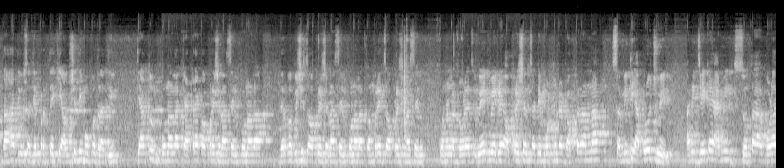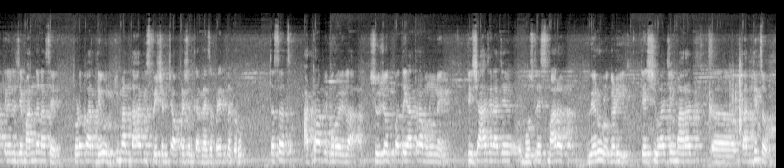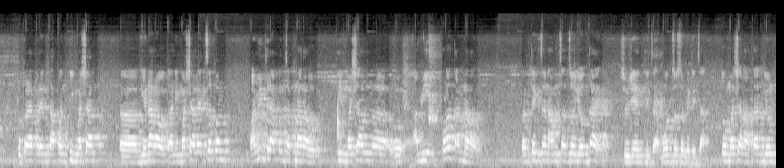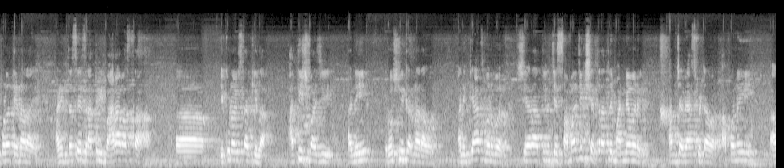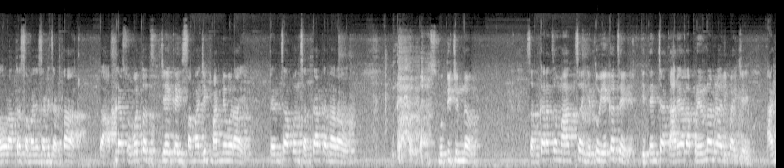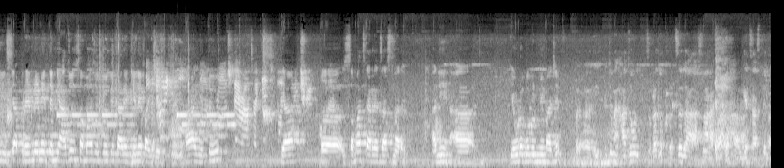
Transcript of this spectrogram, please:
दहा दिवसाचे प्रत्येकी औषधी मोफत राहतील. त्यातून कोणाला कॅट्रॅक ऑपरेशन असेल कोणाला गर्भपिशीचं ऑपरेशन असेल कोणाला कमरेचं ऑपरेशन असेल कोणाला डोळ्याचं वेगवेगळे ऑपरेशनसाठी मोठमोठ्या डॉक्टरांना समिती अप्रोच होईल. आणि जे काही आम्ही स्वतः गोळा केलेलं जे मानधन असेल थोडंफार देऊन किमान दहा वीस पेशंटचे ऑपरेशन करण्याचा प्रयत्न करू. तसंच अठरा फेब्रुवारीला शिवज्योत पदयात्रा म्हणून ती शहाजीराजे भोसले स्मारक वेरूळ गडी ते शिवाजी महाराज क्रांती चौक पुतळ्यापर्यंत आपण ती मशाल घेणार आहोत. आणि मशालाचं पण पावित्र्य आपण जपणार आहोत. ती मशाल आम्ही पळत आणणार आहोत. प्रत्येकजण आमचा जो योद्धा आहे शिवजयंतीचा महोत्सव समितीचा तो मशाल हातात घेऊन पळत येणार आहे. आणि तसेच रात्री बारा वाजता एकोणावीस तारखेला आतिषबाजी आणि रोशनी करणार आहोत. आणि त्याचबरोबर शहरातील जे सामाजिक क्षेत्रातले मान्यवर आहे आमच्या व्यासपीठावर आपणही अहोरात्र समाजासाठी झटता आहात तर आपल्यासोबतच जे काही सामाजिक मान्यवर आहे त्यांचा आपण सत्कार करणार आहोत. स्मृतिचिन्ह. सत्काराचं मागचा हेतू एकच आहे की त्यांच्या कार्याला प्रेरणा मिळाली पाहिजे. आणि त्या प्रेरणेने त्यांनी अजून समाज उपयोगी कार्य केले पाहिजे. हा हेतू या अ, समाजकार्याचा असणार आहे. आणि एवढं बोलून मी माझे त्याच्यामुळे हा जो सगळा जो खर्च असणार आहे आरोग्याचा असेल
